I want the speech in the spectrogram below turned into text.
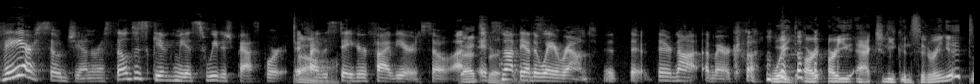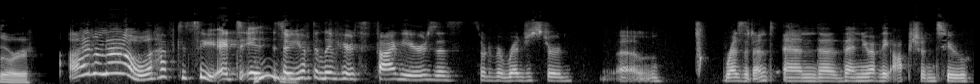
They are so generous. They'll just give me a Swedish passport if I Oh. would stay here five years. So I, it's very not the other way around. It, they're, they're not America. Wait, are are you actually considering it or? I don't know. We'll have to see. It, it, so you have to live here five years as sort of a registered um, resident, and uh, then you have the option to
